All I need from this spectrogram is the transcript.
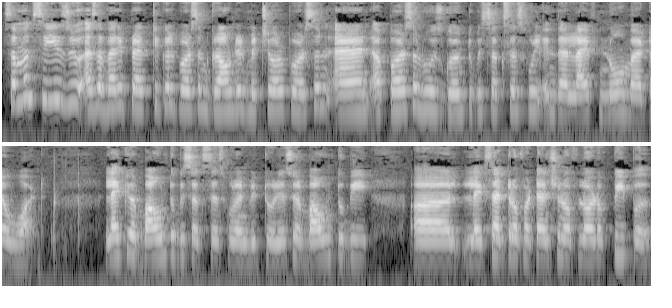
someone sees you as a very practical person grounded mature person and a person who is going to be successful in their life no matter what. Like you're bound to be successful and victorious. You're bound to be uh, like center of attention of a lot of people.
